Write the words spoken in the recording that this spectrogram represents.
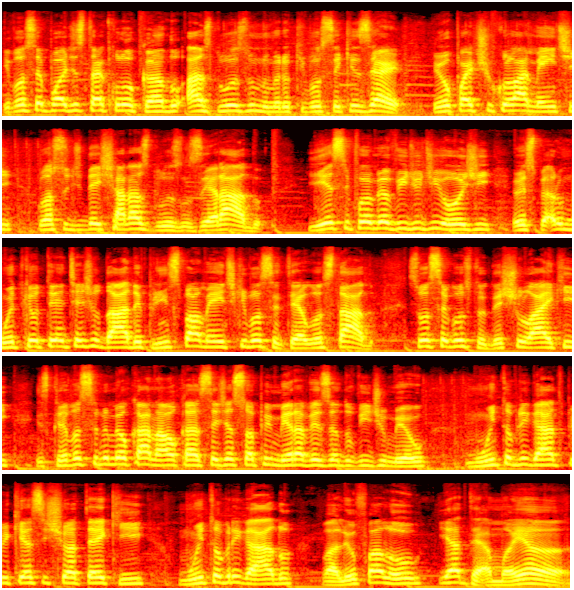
e você pode estar colocando as duas no número que você quiser. Eu particularmente gosto de deixar as duas no zerado. E esse foi o meu vídeo de hoje, eu espero muito que eu tenha te ajudado e principalmente que você tenha gostado. Se você gostou, deixa o like, inscreva-se no meu canal caso seja a sua primeira vez vendo vídeo meu. Muito obrigado por quem assistiu até aqui, muito obrigado, valeu, falou e até amanhã.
